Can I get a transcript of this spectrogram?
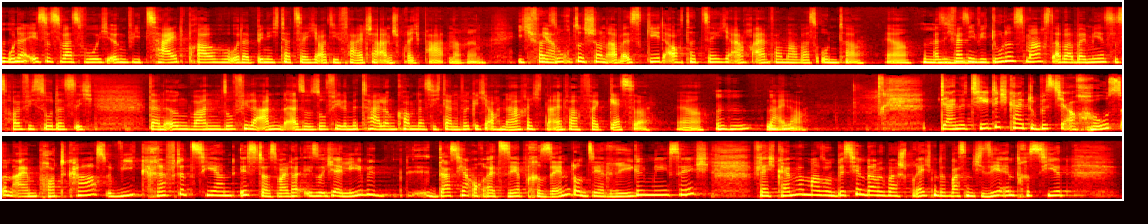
Mhm. Oder ist es was, wo ich irgendwie Zeit brauche oder bin ich tatsächlich auch die falsche Ansprechpartnerin? Ich versuche ja. das schon, aber es geht auch tatsächlich auch einfach mal was unter. Ja. Mhm. Also ich weiß nicht, wie du das machst, aber bei mir ist es häufig so, dass ich dann irgendwann so viele an, also so viele Mitteilungen kommen, dass ich dann wirklich auch Nachrichten einfach vergesse. Ja. Mhm. Leider. Deine Tätigkeit, du bist ja auch Host in einem Podcast. Wie kräftezehrend ist das? Weil da, also ich erlebe das ja auch als sehr präsent und sehr regelmäßig. Vielleicht können wir mal so ein bisschen darüber sprechen, was mich sehr interessiert.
